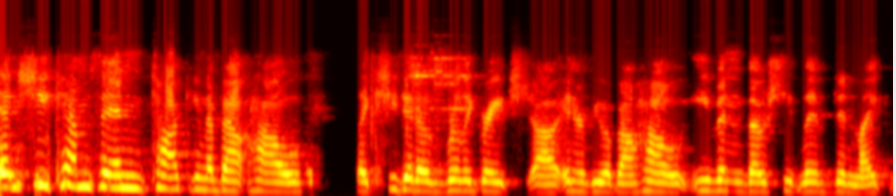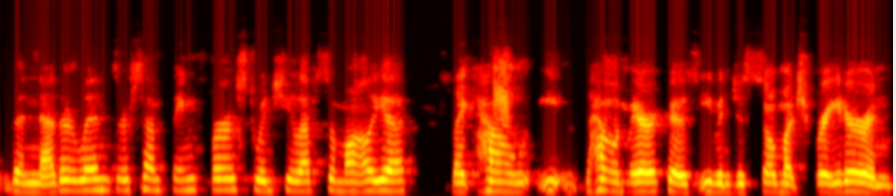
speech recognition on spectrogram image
and she comes in talking about how like she did a really great uh, interview about how even though she lived in like the Netherlands or something first when she left Somalia, like how how America is even just so much greater and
